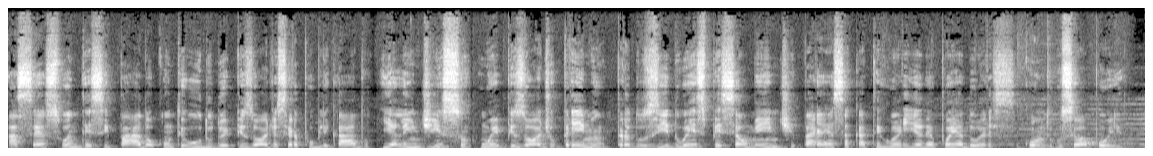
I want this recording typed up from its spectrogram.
acesso antecipado ao conteúdo do episódio a ser publicado e, além disso, um episódio premium produzido especialmente para essa categoria de apoiadores. Conto com o seu apoio.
